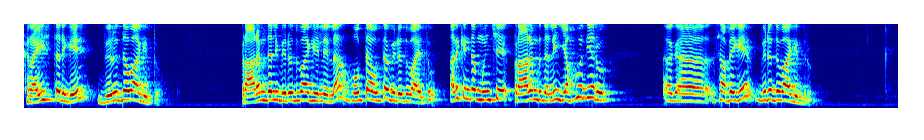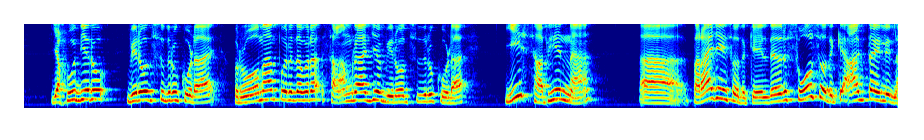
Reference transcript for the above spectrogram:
ಕ್ರೈಸ್ತರಿಗೆ ವಿರುದ್ಧವಾಗಿತ್ತು. ಪ್ರಾರಂಭದಲ್ಲಿ ವಿರುದ್ಧವಾಗಿ ಇರಲಿಲ್ಲ, ಹೋಗ್ತಾ ಹೋಗ್ತಾ ವಿರುದ್ಧವಾಯಿತು. ಅದಕ್ಕಿಂತ ಮುಂಚೆ ಪ್ರಾರಂಭದಲ್ಲಿ ಯಹೂದ್ಯರು ಸಭೆಗೆ ವಿರುದ್ಧವಾಗಿದ್ದರು ಯಹೂದ್ಯರು ವಿರೋಧಿಸಿದ್ರು ಕೂಡ, ರೋಮಾಪುರದವರ ಸಾಮ್ರಾಜ್ಯ ವಿರೋಧಿಸಿದ್ರು ಕೂಡ, ಈ ಸಭೆಯನ್ನು ಪರಾಜಯಿಸೋದಕ್ಕೆ ಇಲ್ಲದೇ ಸೋಲ್ಸೋದಕ್ಕೆ ಆಗ್ತಾ ಇರಲಿಲ್ಲ.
